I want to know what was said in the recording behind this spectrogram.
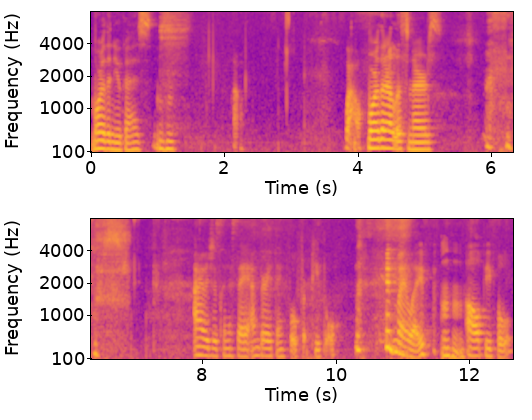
More than you guys. hmm Wow. More than our listeners. I was just gonna say I'm very thankful for people in my life. All people,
